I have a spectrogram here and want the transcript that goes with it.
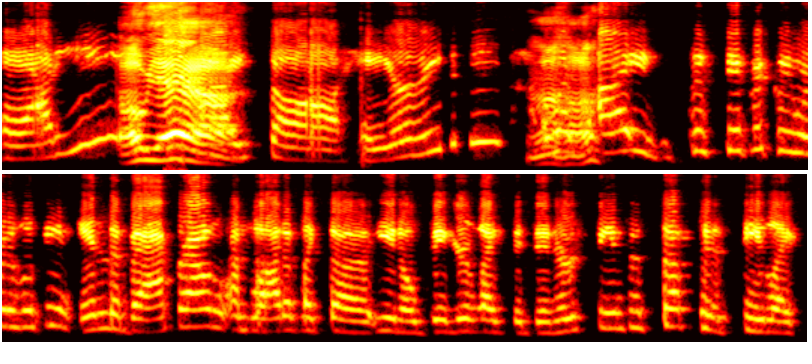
Patty. Oh yeah. I saw Harry. Uh huh. Like, I specifically was looking in the background a lot of like the you know bigger like the dinner scenes and stuff to see like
